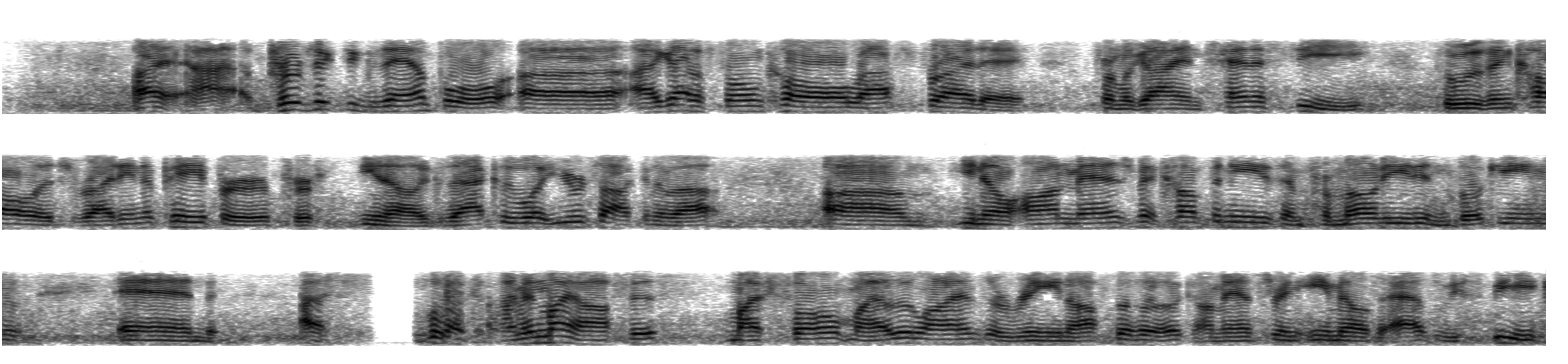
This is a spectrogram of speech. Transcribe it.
I, I perfect example. Uh, I got a phone call last Friday from a guy in Tennessee who was in college writing a paper, for, you know, exactly what you were talking about. Um, you know, on management companies and promoting and booking. And I look, I'm in my office. My phone, my other lines are ringing off the hook. I'm answering emails as we speak.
